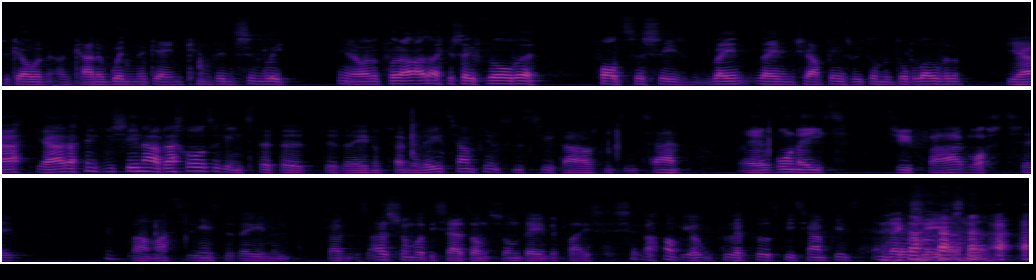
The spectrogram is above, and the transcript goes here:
to go and, and kind of win the game convincingly. You know, and for like I say, for all the faults this season, reign, reigning champions, we've done the double over them. yeah, yeah. I think we've seen our records against the the, the reigning Premier League champions since 2010. Uh, won eight, drew five, lost two. Our matches against the reigning. Prem- As somebody said on Sunday in the place, I'll be hoping for Liverpool to be champions next season.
